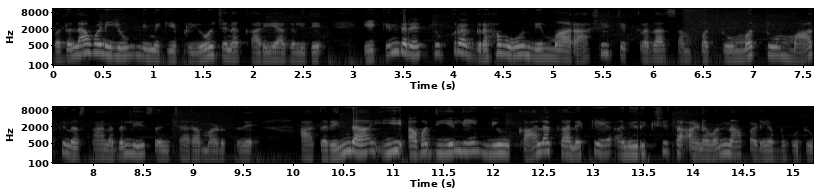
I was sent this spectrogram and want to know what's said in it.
ಬದಲಾವಣೆಯು ನಿಮಗೆ ಪ್ರಯೋಜನಕಾರಿಯಾಗಲಿದೆ. ಏಕೆಂದರೆ ಶುಕ್ರ ಗ್ರಹವು ನಿಮ್ಮ ರಾಶಿ ಚಕ್ರದ ಸಂಪತ್ತು ಮತ್ತು ಮಾತಿನ ಸ್ಥಾನದಲ್ಲಿ ಸಂಚಾರ ಮಾಡುತ್ತದೆ. ಆದ್ದರಿಂದ ಈ ಅವಧಿಯಲ್ಲಿ ನೀವು ಕಾಲಕಾಲಕ್ಕೆ ಅನಿರೀಕ್ಷಿತ ಹಣವನ್ನು ಪಡೆಯಬಹುದು.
